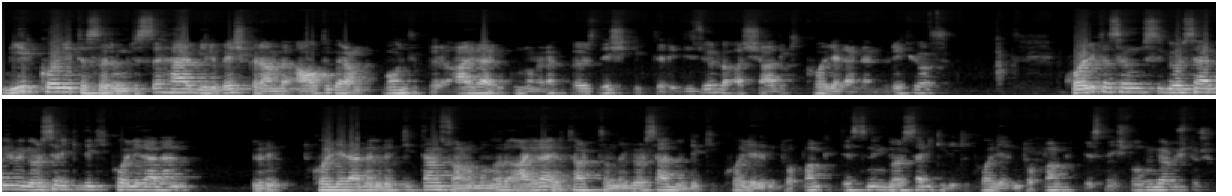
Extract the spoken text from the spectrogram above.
Bir kolye tasarımcısı her biri 5 gram ve 6 gramlık boncukları ayrı ayrı kullanarak özdeş ipleri diziyor ve aşağıdaki kolyelerden üretiyor. Kolye tasarımcısı görsel 1 ve görsel 2'deki kolyelerden üret, kolyelerden ürettikten sonra bunları ayrı ayrı tarttığında görsel 1'deki kolyelerin toplam kütlesinin görsel 2'deki kolyelerin toplam kütlesine eşit olduğunu görmüştür.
